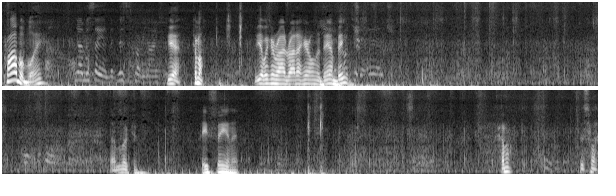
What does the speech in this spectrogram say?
Probably. You know what I'm saying? But this is probably nicer. Yeah. Come on. Yeah, we can ride right out here on the damn beach. I'm looking. He's seeing it. Come on. This way.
